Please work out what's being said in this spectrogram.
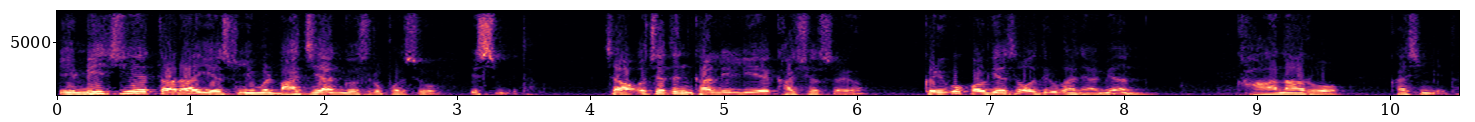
이미지에 따라 예수님을 맞이한 것으로 볼 수 있습니다. 자, 어쨌든 갈릴리에 가셨어요. 그리고 거기에서 어디로 가냐면 가나로 가십니다.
